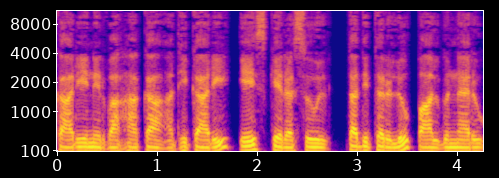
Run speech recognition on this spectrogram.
కార్యనిర్వాహక అధికారి ఎస్కే రసూల్ తదితరులు పాల్గొన్నారు.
